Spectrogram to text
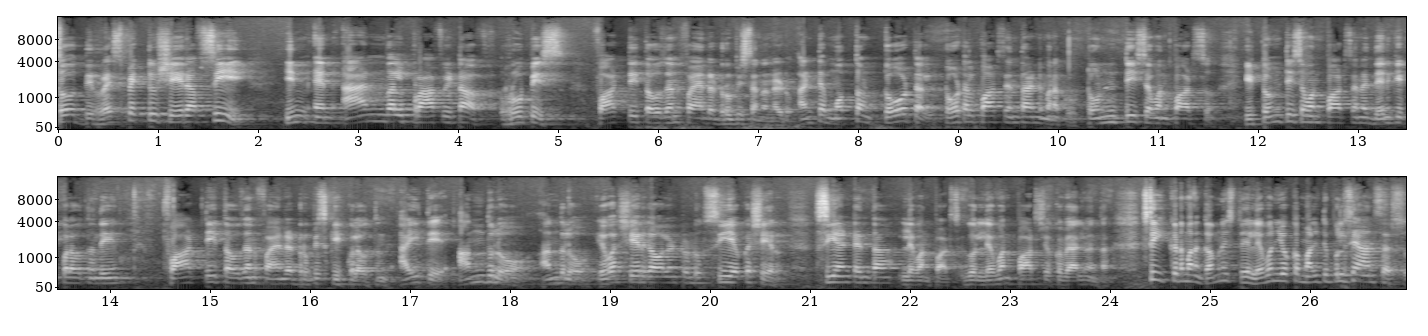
So the respective share of C in an annual profit of rupees forty thousand five hundred rupees అని అన్నాడు. అంటే మొత్తం టోటల్ టోటల్ పార్ట్స్ ఎంత అండి మనకు? Twenty seven parts. ఈ ట్వంటీ సెవెన్ పార్ట్స్ అనేది దేనికి ఈక్వల్ అవుతుంది? ఫార్టీ థౌజండ్ ఫైవ్ హండ్రెడ్ రూపీస్కి ఈక్వల్ అవుతుంది. అయితే అందులో అందులో ఎవరు షేర్ కావాలంటుడు? సి యొక్క షేర్. సి అంటే ఎంత? Eleven parts. ఇగో లెవెన్ పార్ట్స్ యొక్క వాల్యూ ఎంత? సి ఇక్కడ మనం గమనిస్తే లెవెన్ యొక్క మల్టిపుల్సే ఆన్సర్స్.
